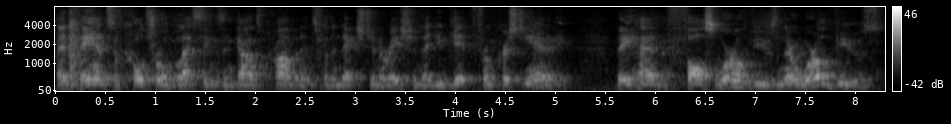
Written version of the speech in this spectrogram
advance of cultural blessings and God's providence for the next generation that you get from Christianity. They had false worldviews, and their worldviews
